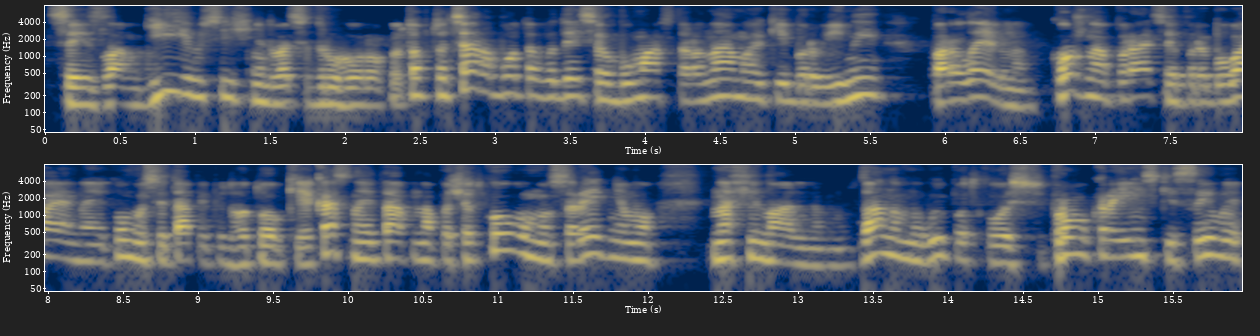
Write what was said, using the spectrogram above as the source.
це і злам дії у січні 22-го року. Тобто, ця робота ведеться обома сторонами кібервійни. Паралельно кожна операція перебуває на якомусь етапі підготовки, якась на етап на початковому, середньому, на фінальному. В даному випадку ось проукраїнські сили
